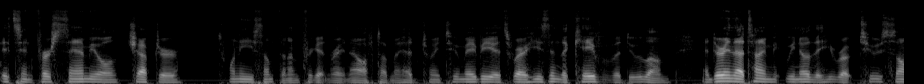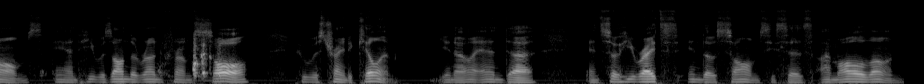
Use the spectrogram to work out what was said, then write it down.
it's in First Samuel chapter 20 something. I'm forgetting right now off the top of my head. 22 maybe. It's where he's in the cave of Adullam. And during that time we know that he wrote two psalms and he was on the run from Saul who was trying to kill him, you know, and uh and so he writes in those Psalms, he says, I'm all alone.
